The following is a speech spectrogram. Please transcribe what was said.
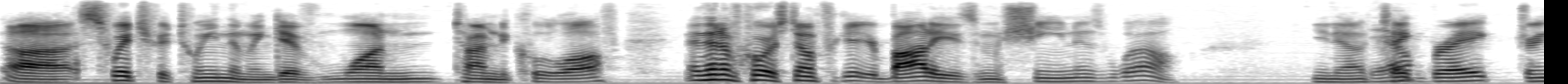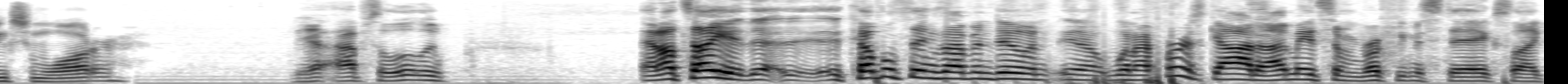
uh, switch between them and give one time to cool off. And then, of course, don't forget your body is a machine as well. You know, Yeah. take a break, drink some water. Yeah, absolutely. And I'll tell you, a couple things I've been doing. You know, when I first got it, I made some rookie mistakes. Like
